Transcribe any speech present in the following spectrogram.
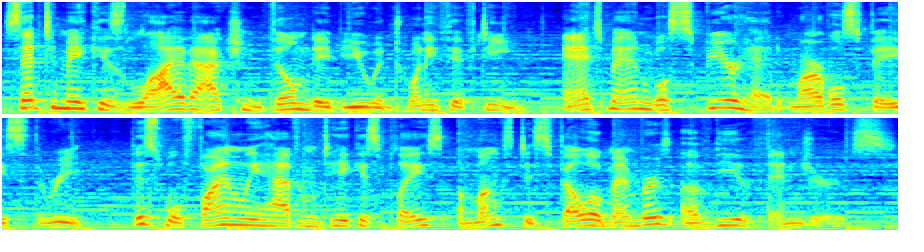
Set to make his live action film debut in 2015, Ant Man will spearhead Marvel's Phase 3. This will finally have him take his place amongst his fellow members of the Avengers.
